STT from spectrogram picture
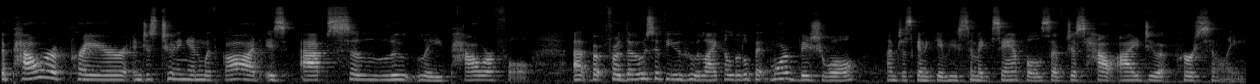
The power of prayer and just tuning in with God is absolutely powerful. Uh, but for those of you who like a little bit more visual, I'm just going to give you some examples of just how I do it personally.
